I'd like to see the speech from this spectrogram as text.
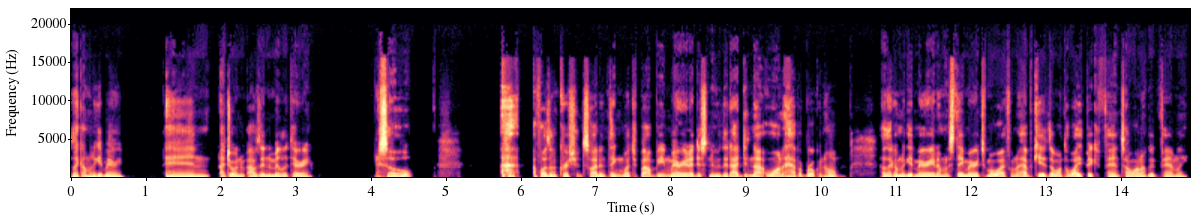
was like, I'm gonna get married, and I joined. I was in the military, so I, I wasn't a Christian, so I didn't think much about being married. I just knew that I did not want to have a broken home. I was like, I'm gonna get married. I'm gonna stay married to my wife. I'm gonna have kids. I want the white picket fence. I want a good family.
